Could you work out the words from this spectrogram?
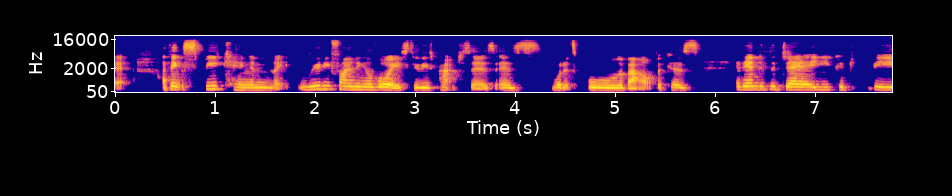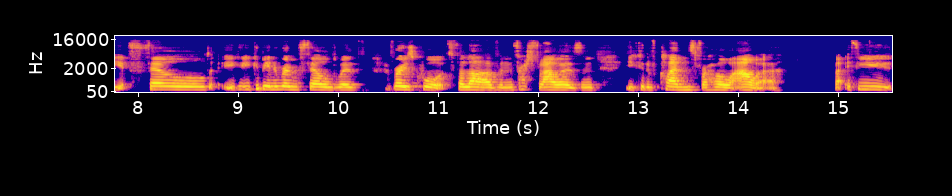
eh, I think speaking and like really finding your voice through these practices is what it's all about because at the end of the day, you could be filled, you could be in a room filled with rose quartz for love and fresh flowers, and you could have cleansed for a whole hour. But if you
